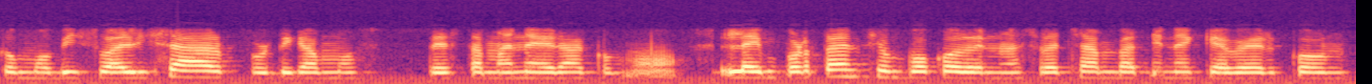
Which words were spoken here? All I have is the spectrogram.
como visualizar, por digamos, de esta manera, como la importancia un poco de nuestra chamba tiene que ver con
